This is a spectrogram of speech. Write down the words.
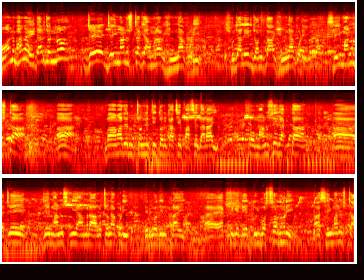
মন মন ভাঙা এটার জন্য যে যেই মানুষটাকে আমরা ঘৃণা করি সুজালির জনতা ঘৃণা করি। সেই মানুষটা বা আমাদের উচ্চ নেতৃত্বর কাছে পাশে দাঁড়াই তো মানুষের একটা যে যে মানুষ নিয়ে আমরা আলোচনা করি, দীর্ঘদিন প্রায় এক থেকে দেড়, দুই বছর ধরে সেই মানুষটা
